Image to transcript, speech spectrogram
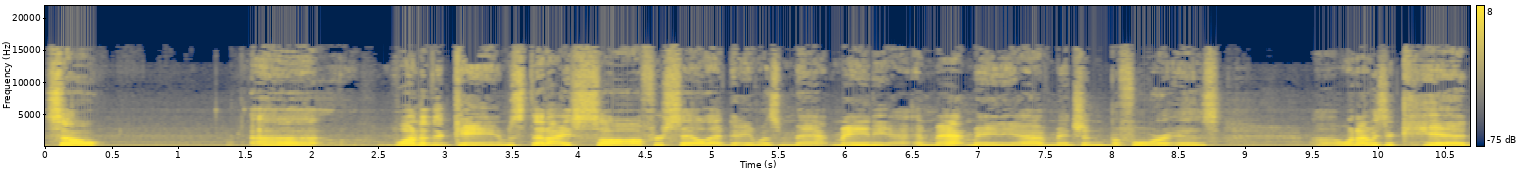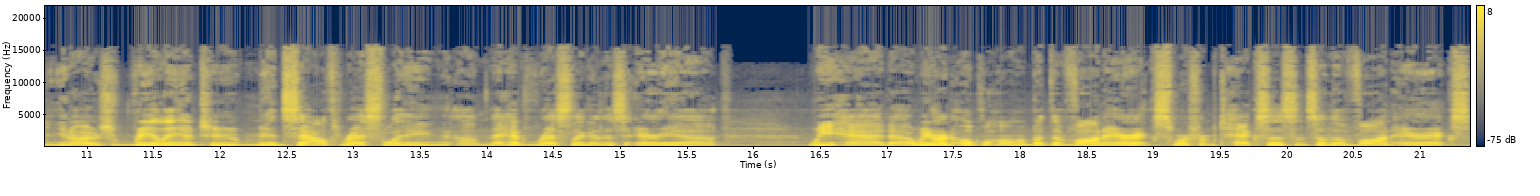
So, uh, one of the games that I saw for sale that day was Mat Mania. And Mat Mania, I've mentioned before, is uh, when I was a kid, you know, I was really into Mid South wrestling. Um, they had wrestling in this area we had uh, we were in Oklahoma, but the Von Erichs were from Texas, and so the Von Erichs,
